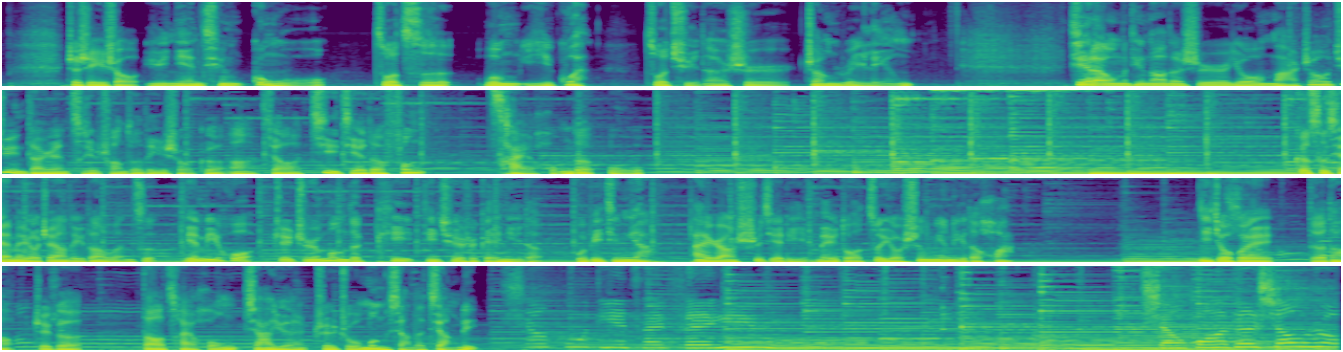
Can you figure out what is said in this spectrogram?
这是一首与年轻共舞，作词翁一贯，作曲呢是张瑞玲。接下来我们听到的是由马兆骏担任词曲创作的一首歌啊，叫《季节的风，彩虹的舞》。歌词前面有这样的一段文字：别迷惑，这只梦的 key 的确是给你的，不必惊讶。爱让世界里每朵最有生命力的花，你就会得到这个到彩虹家园追逐梦想的奖励。像蝴蝶在飞舞，像花的笑容，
